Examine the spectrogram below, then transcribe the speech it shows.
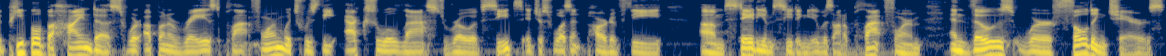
The people behind us were up on a raised platform, which was the actual last row of seats. It just wasn't part of the um, stadium seating. It was on a platform, and those were folding chairs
